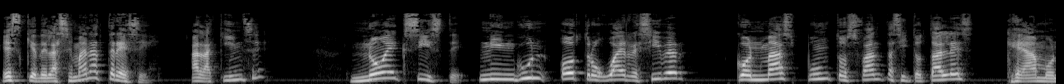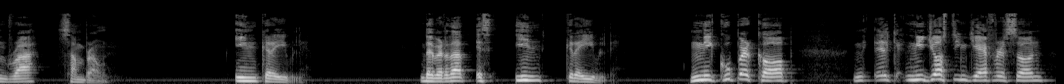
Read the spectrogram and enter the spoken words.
es que de la semana 13 a la 15 no existe ningún otro wide receiver con más puntos fantasy totales que Amon Ra Sam Brown. Increíble. De verdad, es increíble. Ni Cooper Cup, ni, Justin Jefferson,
